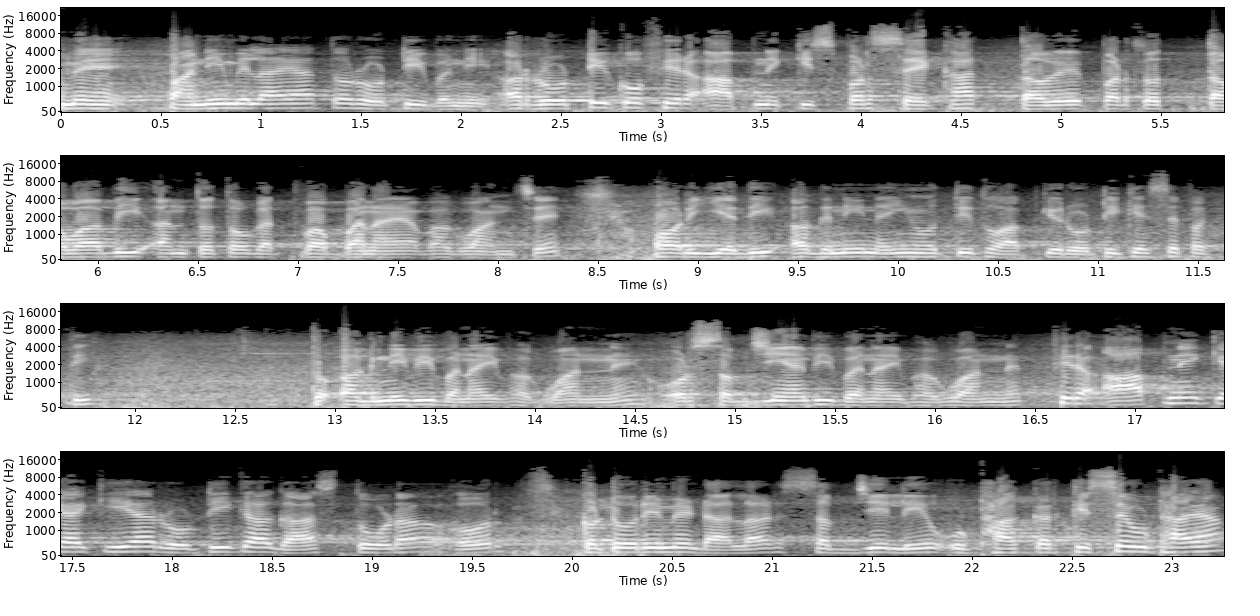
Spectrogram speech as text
में पानी मिलाया तो रोटी बनी। और रोटी को फिर आपने किस पर सेका? तवे पर तो तवा भी अंत तो गत्वा बनाया भगवान से। और यदि अग्नि नहीं होती तो आपकी रोटी कैसे पकती? तो अग्नि भी बनाई भगवान ने और सब्ज़ियाँ भी बनाई भगवान ने। फिर आपने क्या किया? रोटी का घास तोड़ा और कटोरी में डाला सब्ज़ी ले उठाकर किससे उठाया?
